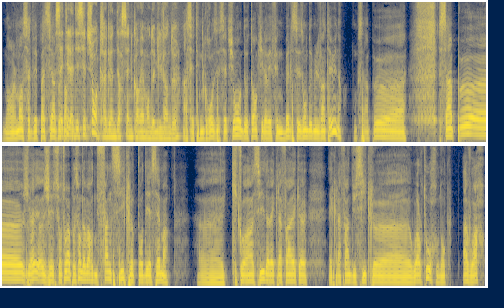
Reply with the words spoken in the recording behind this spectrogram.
normalement ça devait passer un Ça a peu. été partout. la déception en Krag Andersen quand même en 2022. Ah, c'était une grosse déception, d'autant qu'il avait fait une belle saison 2021. Donc c'est un peu, euh, c'est un peu, euh, j'ai surtout l'impression d'avoir une fin de cycle pour DSM euh, qui coïncide avec la fin, avec, euh, avec la fin du cycle euh, World Tour. Donc à voir.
